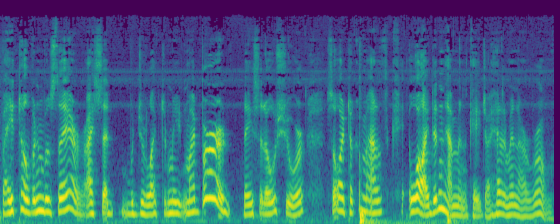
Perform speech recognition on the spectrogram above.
Beethoven was there. I said, Would you like to meet my bird? They said, Oh, sure. So I took him out of the cage. Well, I didn't have him in the cage, I had him in our room.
